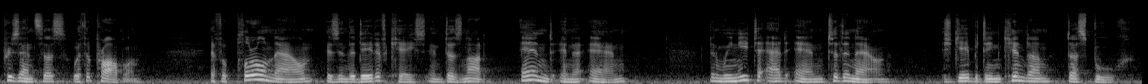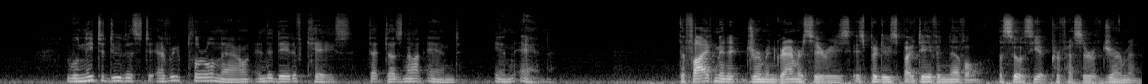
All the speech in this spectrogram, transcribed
presents us with a problem. If a plural noun is in the dative case and does not end in an n, then we need to add n to the noun. Ich gebe den Kindern das Buch. You will need to do this to every plural noun in the dative case that does not end in n. The 5-Minute German Grammar Series is produced by David Neville, Associate Professor of German.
